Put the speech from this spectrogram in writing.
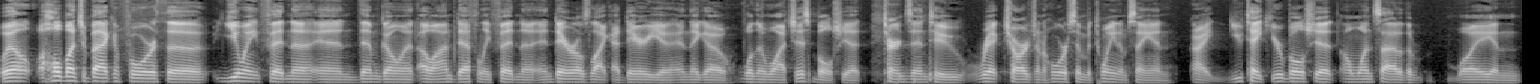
Well, a whole bunch of back and forth. Uh, you ain't Fedna, and them going, "Oh, I'm definitely Fedna," and Daryl's like, "I dare you," and they go, "Well, then watch this bullshit." Turns into Rick charging a horse in between them, saying, "All right, you take your bullshit on one side of the way, and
